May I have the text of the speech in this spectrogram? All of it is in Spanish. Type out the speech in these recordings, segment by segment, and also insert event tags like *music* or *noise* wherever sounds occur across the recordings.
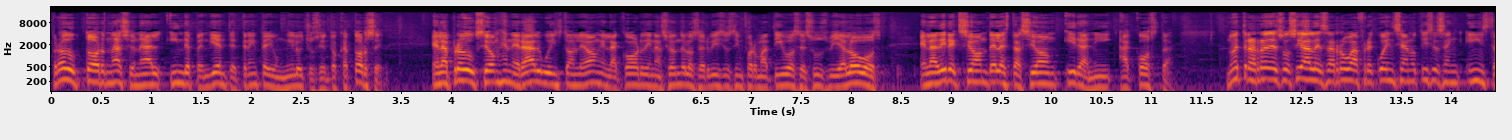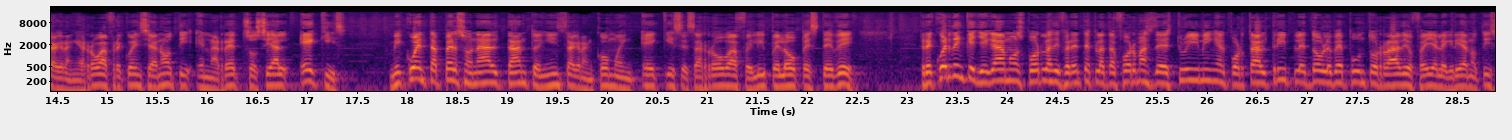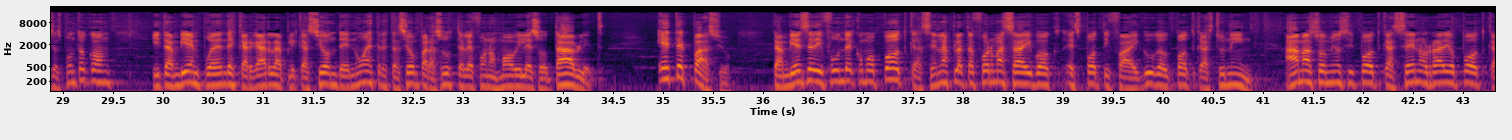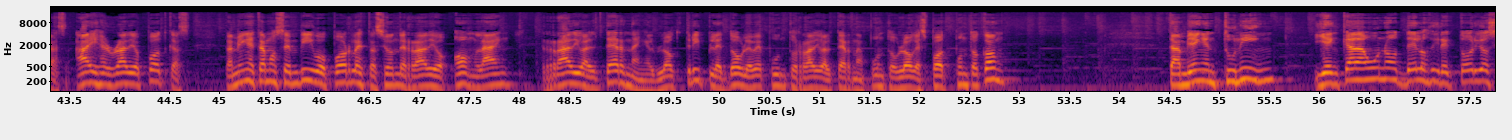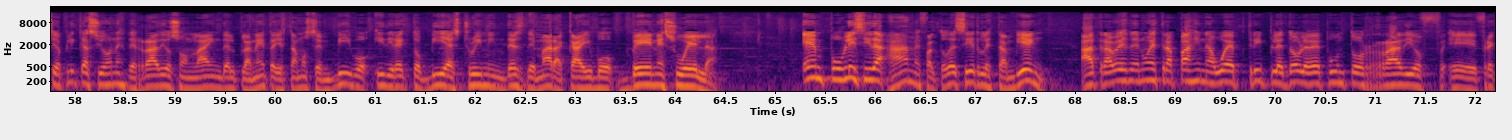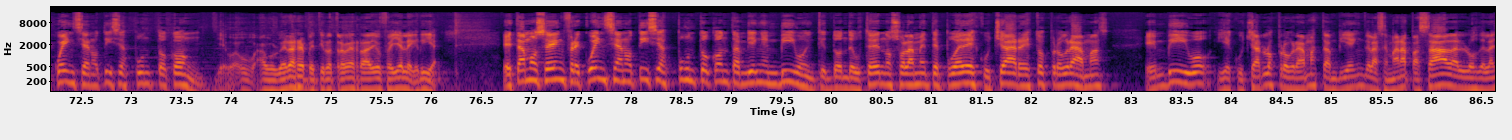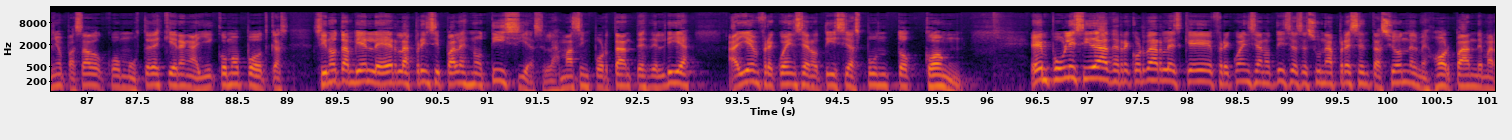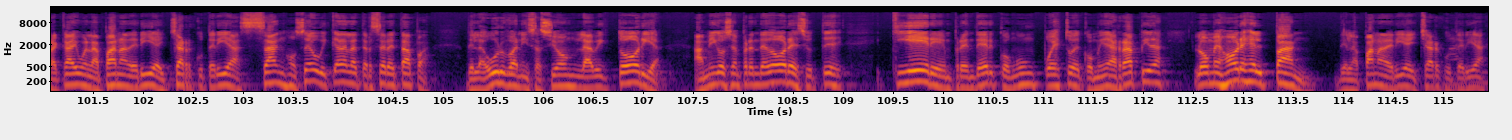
Productor nacional independiente 31814. En la producción general, Winston León. En la coordinación de los servicios informativos, Jesús Villalobos. En la dirección de la estación, Iraní Acosta. Nuestras redes sociales, arroba frecuencia noticias en Instagram, arroba frecuencia noti en la red social X. Mi cuenta personal, tanto en Instagram como en X, es arroba Felipe López TV. Recuerden que llegamos por las diferentes plataformas de streaming, el portal www.radiofeyalegrianoticias.com y también pueden descargar la aplicación de nuestra estación para sus teléfonos móviles o tablets. Este espacio también se difunde como podcast en las plataformas iBox, Spotify, Google Podcast, TuneIn, Amazon Music Podcast, Seno Radio Podcast, iHeart Radio Podcast, también estamos en vivo por la estación de radio online Radio Alterna en el blog www.radioalterna.blogspot.com. También en TuneIn y en cada uno de los directorios y aplicaciones de radios online del planeta y estamos en vivo y directo vía streaming desde Maracaibo, Venezuela. En publicidad, ah, me faltó decirles también a través de nuestra página web www.radiofrecuencianoticias.com. A volver a repetir otra vez Radio Fe y Alegría. Estamos en frecuencianoticias.com también en vivo, en que, donde usted no solamente puede escuchar estos programas en vivo y escuchar los programas también de la semana pasada, los del año pasado, como ustedes quieran allí como podcast, sino también leer las principales noticias, las más importantes del día, ahí en frecuencianoticias.com. En publicidad, recordarles que Frecuencia Noticias es una presentación del mejor pan de Maracaibo en la panadería y charcutería San José, ubicada en la tercera etapa de la urbanización La Victoria. Amigos emprendedores, si usted quiere emprender con un puesto de comida rápida, lo mejor es el pan de la panadería y charcutería.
